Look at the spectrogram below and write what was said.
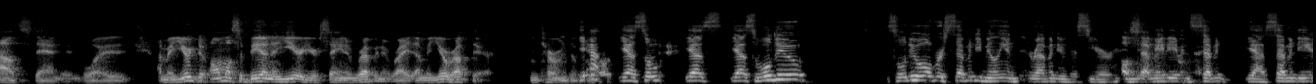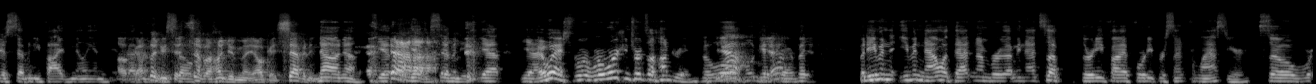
Outstanding, boy. I mean, you're almost a billion a year. You're saying in revenue, right? I mean, you're up there in terms of yeah, work. yeah. So yes, yeah. So we'll do. So we'll do over 70 million in revenue this year. Oh, 70, maybe even okay. seven, yeah, 70 to 75 million. Okay, revenue. I thought you said so, 700 million. Okay, 70. No, no, yeah, yeah, 70. Yeah, yeah. I wish we're, we're working towards 100, but we'll, yeah, we'll get yeah. there. But but even even now at that number i mean that's up 35 40% from last year so we're,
